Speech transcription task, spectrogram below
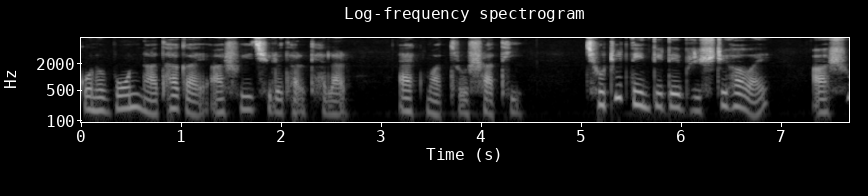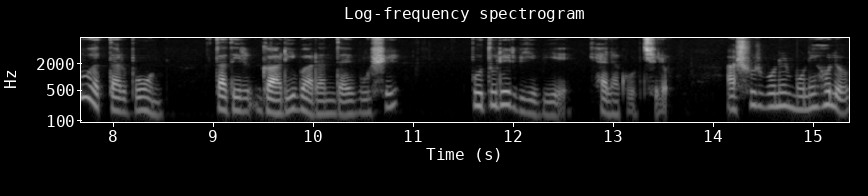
কোনো বোন না থাকায় আশুই ছিল তার খেলার একমাত্র সাথী। ছুটির দিনটিতে বৃষ্টি হওয়ায় আশু আর তার বোন তাদের গাড়ি বারান্দায় বসে পুতুলের বিয়ে বিয়ে খেলা করছিল। আশুর বোনের মনে হলো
